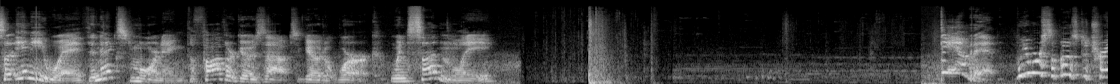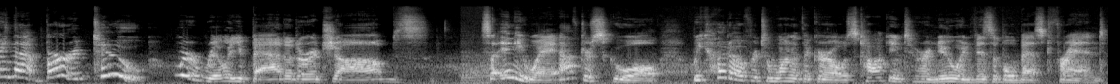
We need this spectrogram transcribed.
So anyway, the next morning, the father goes out to go to work, when suddenly... Damn it! We were supposed to train that bird, too! We're really bad at our jobs. So anyway, after school, we cut over to one of the girls talking to her new invisible best friend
